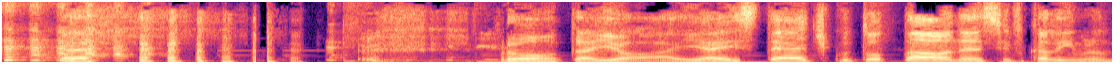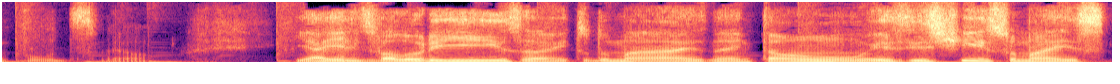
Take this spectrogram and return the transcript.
Pronto, aí, ó. Aí é estético total, né? Você fica lembrando, putz, meu. E aí eles valorizam e tudo mais, né? Então, existe isso, mas.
